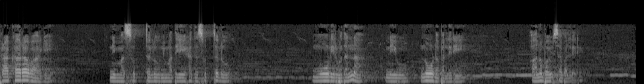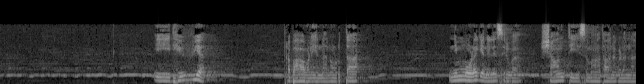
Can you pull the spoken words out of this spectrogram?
ಪ್ರಖರವಾಗಿ ನಿಮ್ಮ ಸುತ್ತಲೂ, ನಿಮ್ಮ ದೇಹದ ಸುತ್ತಲೂ ಮೂಡಿರುವುದನ್ನು ನೀವು ನೋಡಬಲ್ಲಿರಿ, ಅನುಭವಿಸಬಲ್ಲಿರಿ. ಈ ದಿವ್ಯ ಪ್ರಭಾವಳಿಯನ್ನು ನೋಡುತ್ತಾ ನಿಮ್ಮೊಳಗೆ ನೆಲೆಸಿರುವ ಶಾಂತಿ ಸಮಾಧಾನಗಳನ್ನು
